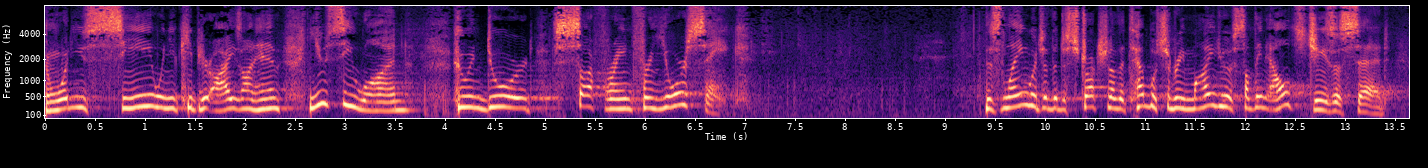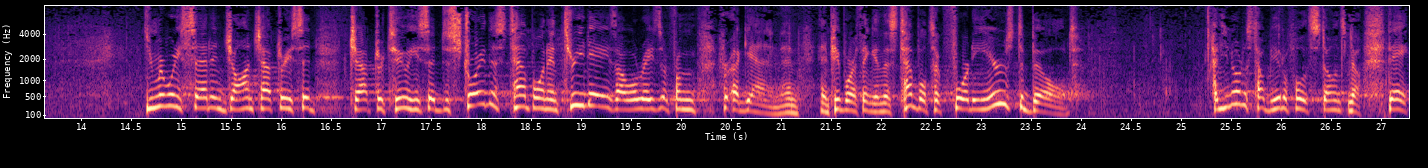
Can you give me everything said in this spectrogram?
And what do you see when you keep your eyes on him? You see one who endured suffering for your sake. This language of the destruction of the temple should remind you of something else Jesus said. Do you remember what he said in John chapter? He said, chapter 2, he said, Destroy this temple, and in three days I will raise it from again. And, and people are thinking this temple took 40 years to build. Have you noticed how beautiful the stones? No. They,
